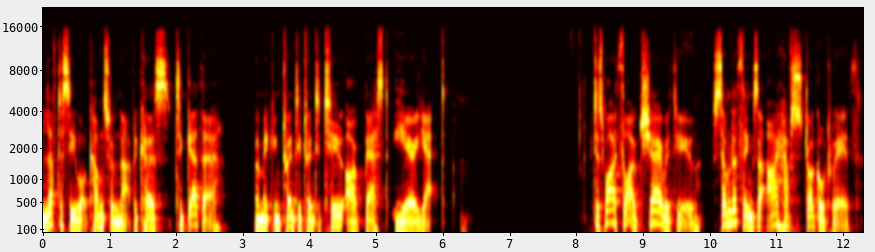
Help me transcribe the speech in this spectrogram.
Love to see what comes from that because together we're making 2022 our best year yet which is why I thought I would share with you some of the things that I have struggled with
